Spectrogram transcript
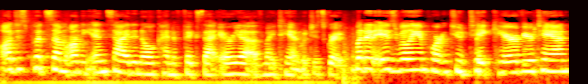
I'll just put some on the inside and it'll kind of fix that area of my tan which is great. But it is really important to take care of your tan.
